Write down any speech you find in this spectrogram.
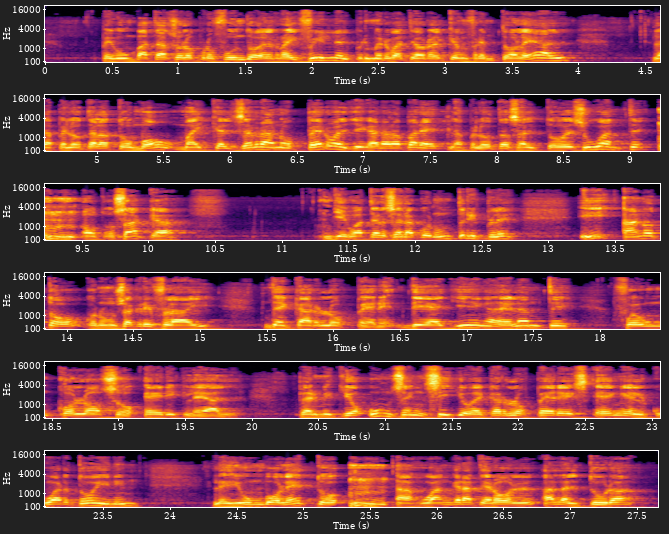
pegó un batazo a lo profundo del right field, el primer bateador al que enfrentó Leal. La pelota la tomó Michael Serrano, pero al llegar a la pared, la pelota saltó de su guante. Otosaka llegó a tercera con un triple y anotó con un sacrifly de Carlos Pérez. De allí en adelante fue un coloso Eric Leal. Permitió un sencillo de Carlos Pérez en el cuarto inning le dio un boleto a Juan Graterol a la altura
